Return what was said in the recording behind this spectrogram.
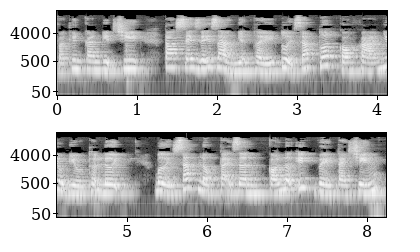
và thiên can địa chi, ta sẽ dễ dàng nhận thấy tuổi Giáp Tuất có khá nhiều điều thuận lợi bởi giáp lộc tại dần có lợi ích về tài chính.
